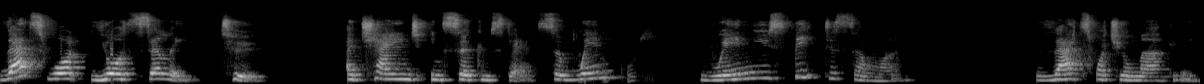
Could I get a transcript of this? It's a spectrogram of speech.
That's what you're selling to a change in circumstance. So when, when you speak to someone, that's what you're marketing.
